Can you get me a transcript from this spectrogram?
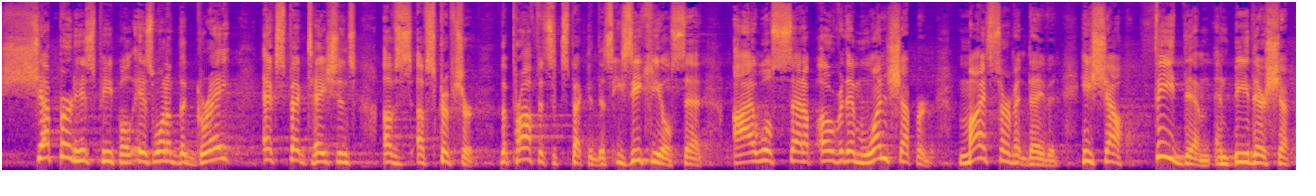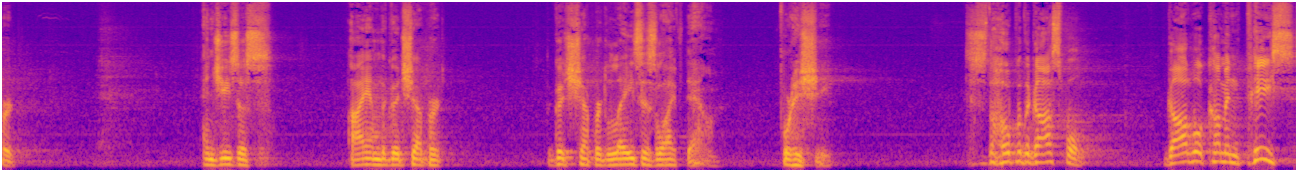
shepherd his people is one of the great expectations of, of Scripture. The prophets expected this. Ezekiel said, I will set up over them one shepherd, my servant David. He shall feed them and be their shepherd. And Jesus I am the good shepherd. The good shepherd lays his life down for his sheep. This is the hope of the gospel. God will come in peace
